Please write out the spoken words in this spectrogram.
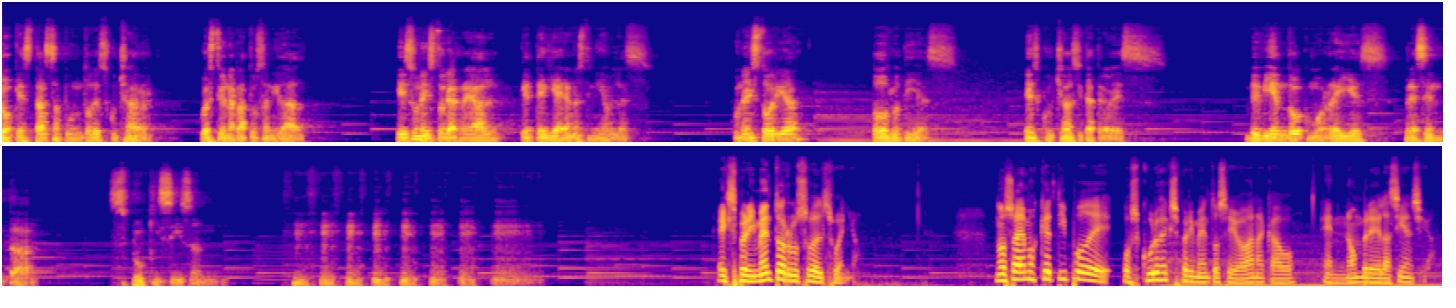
Lo que estás a punto de escuchar cuestionará tu sanidad. Es una historia real que te guiará en las tinieblas. Una historia todos los días. Escucha si te atreves. Bebiendo como Reyes presenta Spooky Season. Experimento ruso del sueño. No sabemos qué tipo de oscuros experimentos se llevaban a cabo en nombre de la ciencia.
